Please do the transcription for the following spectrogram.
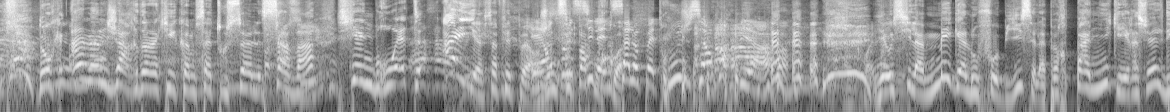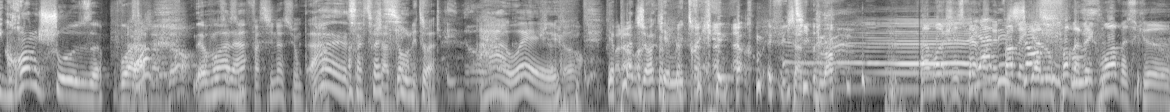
donc un nain de jardin qui est comme ça tout seul, ça va. S'il y a une brouette, aïe, ça fait peur. Et Je en ne sais plus, pas s'il a une pourquoi. salopette rouge, c'est encore pire. Il y a aussi la mégalophobie, c'est la peur panique et irrationnelle des grandes choses. Voilà. J'adore. Voilà. Ça, C'est une fascination. pour moi. Ah, ça te J'adore fascine, les toi. trucs énormes. Ah ouais. J'adore. Il y a plein de gens qui aiment les trucs énormes, effectivement. Ah, moi, j'espère qu'on n'est pas mégalophobe avec moi parce que.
